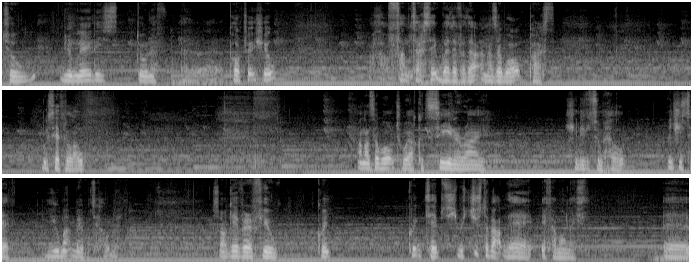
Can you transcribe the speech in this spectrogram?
two young ladies doing a, a, a portrait shoot. I thought fantastic weather for that, and as I walked past, we said hello. And as I walked away, I could see in her eye she needed some help. And she said, You might be able to help me. So I gave her a few quick quick tips. She was just about there, if I'm honest. Uh,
